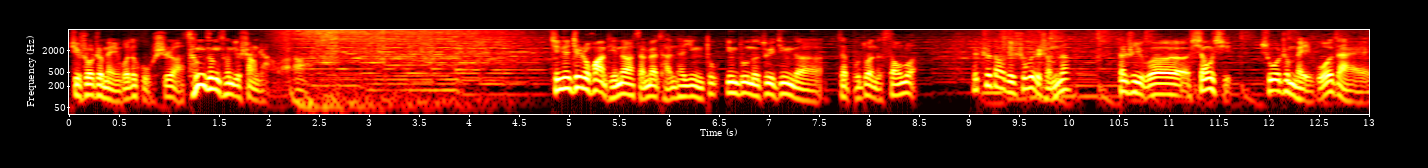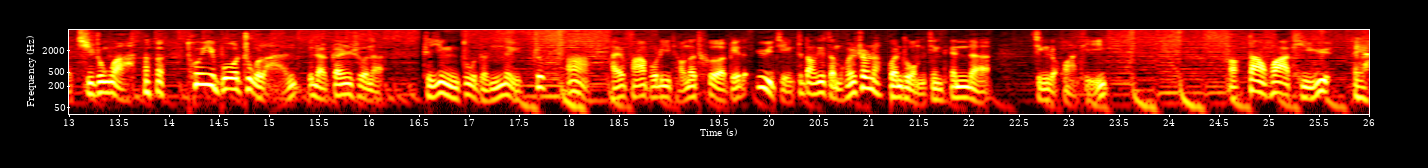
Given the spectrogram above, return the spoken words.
据说这美国的股市啊蹭蹭蹭就上涨了啊。今天今日话题呢，咱们要谈谈印度。印度呢最近呢在不断的骚乱，那这到底是为什么呢？但是有个消息说，这美国在其中啊 推波助澜，有点干涉呢。这印度的内政啊，还发布了一条呢特别的预警，这到底怎么回事呢？关注我们今天的今日话题。好，大话体育，哎呀，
